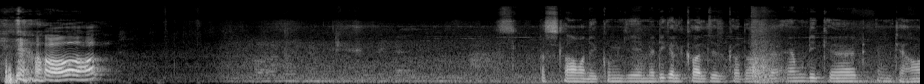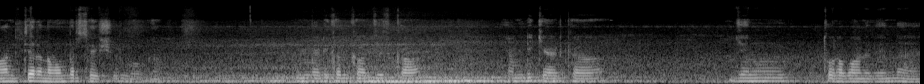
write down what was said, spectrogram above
अस्सलाम वालेकुम ये मेडिकल कॉलेज का दाखिला एम डी कैट इम्तहान, तेरह नवंबर से शुरू होगा। मेडिकल कॉलेज का एम डी कैट का जिन तलबा ने देना है।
